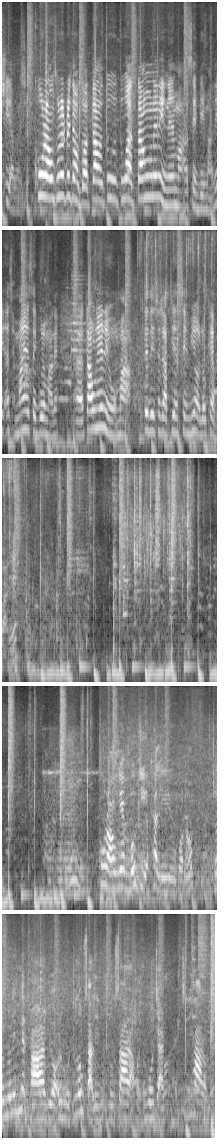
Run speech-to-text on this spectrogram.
ရှိတာပါရှင်ခိုးတောင်ဆိုတဲ့အတွက်ကြောင့်သူကတောင်သူသူကတောင်းလေးနေနဲ့မှအဆင်ပြေပါလေအမရဲ့စိတ်ကူးထဲမှာလည်းအဲတောင်းလေးတွေကိုအမတေးသေးချာချာပြင်ဆင်ပြီးတော့လုပ်ခဲ့ပါတယ် ခိုးတော်ရဲ့မုတ်တီအဖက်လေးတွေကိုပေါ့နော်ဒီလိုမျိုးလေးညှက်ထားပြီးတော့အဲ့လိုမျိုးတလုတ်စာလေးလိုစားတာဟောသဘောကျတယ်အကြီးထားတော့မယ်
